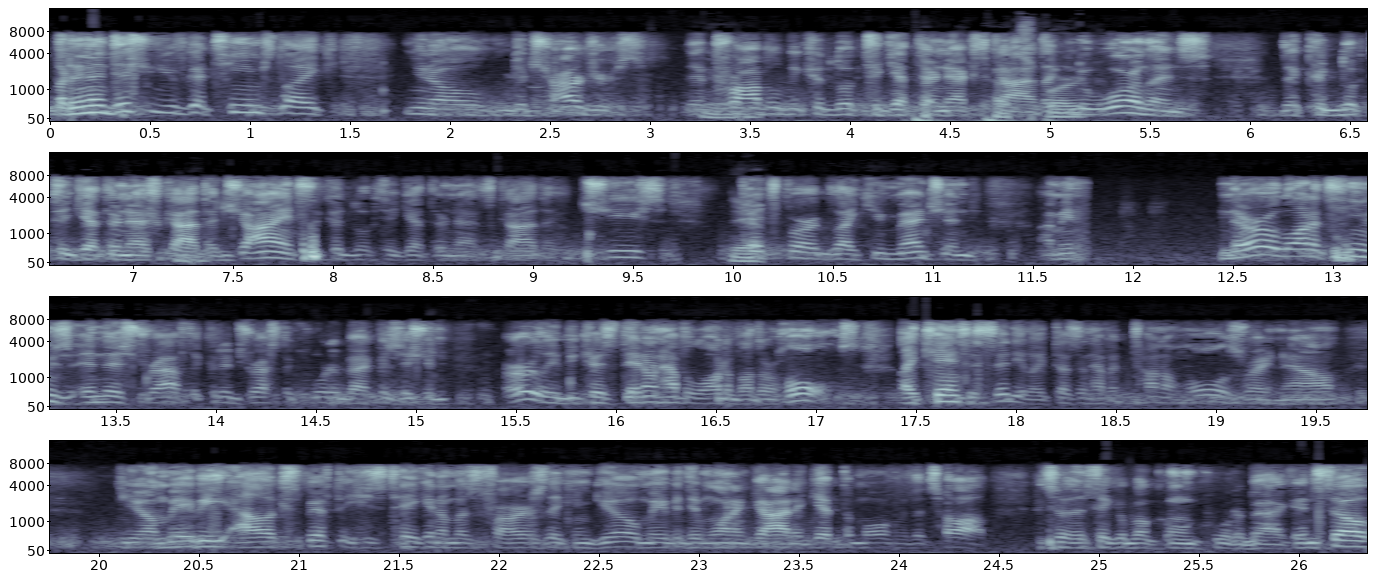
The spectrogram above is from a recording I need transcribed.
But in addition, you've got teams like, you know, the Chargers. that yeah. probably could look to get their next guy. Like New Orleans, that could look to get their next guy. The Giants, that could look to get their next guy. The Chiefs, yeah. Pittsburgh, like you mentioned. I mean, there are a lot of teams in this draft that could address the quarterback position early because they don't have a lot of other holes. Like Kansas City, like doesn't have a ton of holes right now. You know, maybe Alex Smith, he's taking them as far as they can go. Maybe they want a guy to get them over the top, and so they think about going quarterback. And so,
